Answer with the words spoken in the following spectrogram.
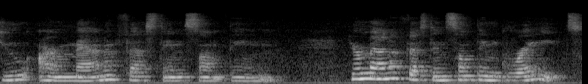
You are manifesting something you're manifesting something great.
